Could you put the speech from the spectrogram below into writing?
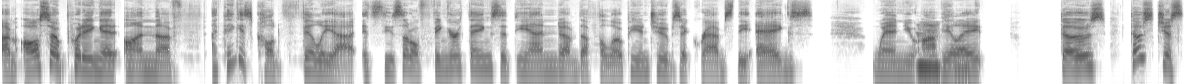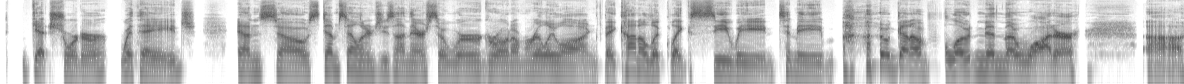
I'm also putting it on the, I think it's called philia. It's these little finger things at the end of the fallopian tubes that grabs the eggs when you Mhm. ovulate. Those those just get shorter with age. And so stem cell energy is on there. So we're growing them really long. They kind of look like seaweed to me, kind of floating in the water. Uh,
